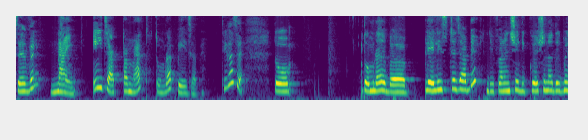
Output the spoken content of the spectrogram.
সেভেন নাইন এই চারটা ম্যাথ তোমরা পেয়ে যাবে। ঠিক আছে? তো তোমরা প্লেলিস্টে যাবে ডিফারেন্সিয়াল ইকুয়েশনে দেখবে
